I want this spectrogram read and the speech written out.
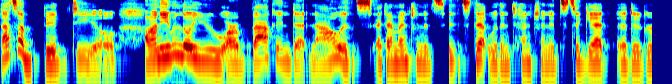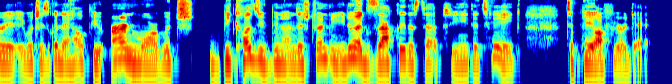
that's a big deal and even though you are back in debt now it's like i mentioned it's it's debt with intention it's to get a degree which is going to help you earn more which because you've been on this journey you know exactly the steps you need to take to pay off your debt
